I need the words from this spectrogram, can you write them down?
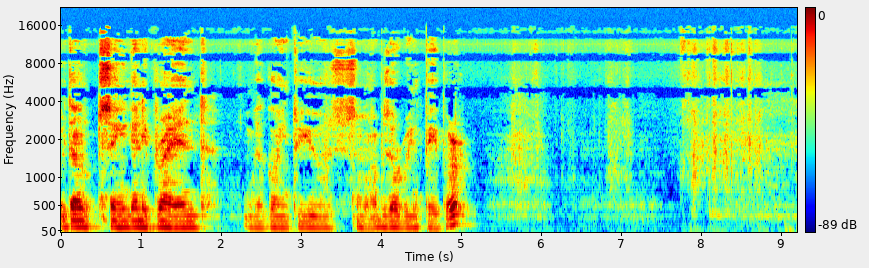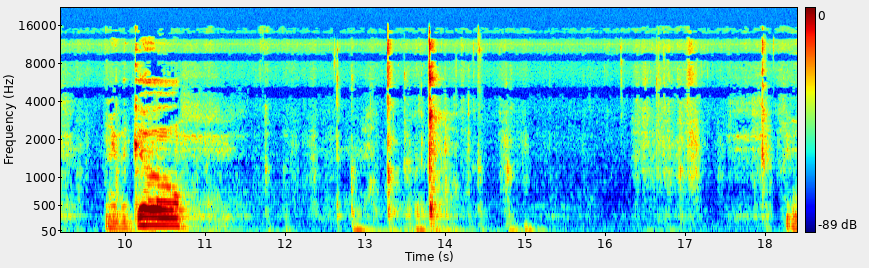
without saying any brand, we're going to use some absorbing paper. There we go. And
